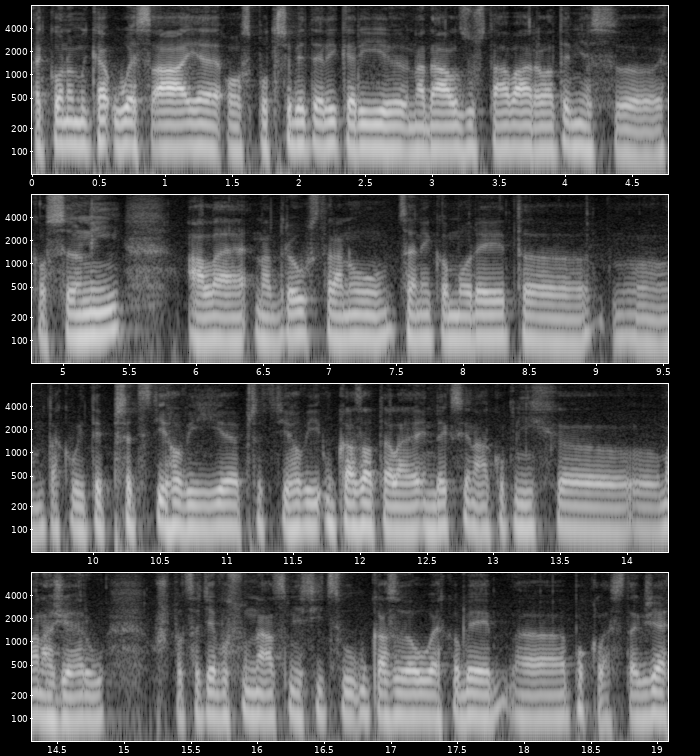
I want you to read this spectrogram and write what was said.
ekonomika USA je o spotřebiteli, který nadál zůstává relativně jako silný, ale na druhou stranu ceny komodit, eh, takový ty předstihový, předstihový ukazatele, indexy nákupních eh, manažérů už v podstatě 18 měsíců ukazují jakoby eh, pokles. Takže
